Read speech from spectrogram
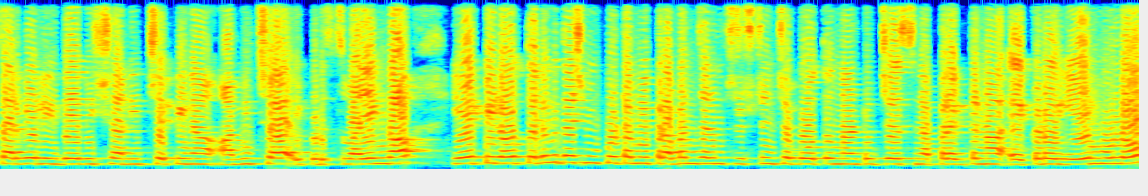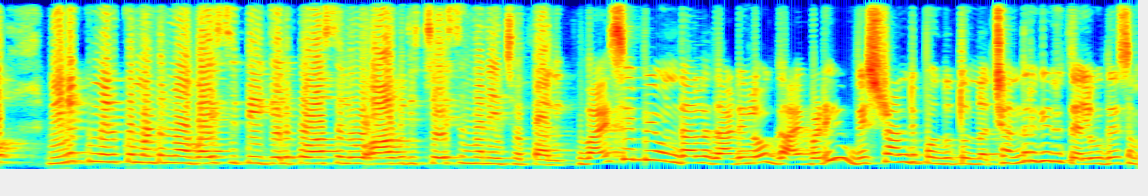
సర్వేలు ఇదే విషయాన్ని చెప్పిన అమిత్ షా ఇప్పుడు స్వయంగా ఏపీలో తెలుగుదేశం కూటమి ప్రభంజనం సృష్టించబోతుందంటూ చేసిన ప్రకటన ఎక్కడో ఏ మూలో మినుక్కు మినుక్కుమంటున్న వైసీపీ గెలుపు ఆశలు ఆవిరి చేసిందనే చెప్పాలి. వైసీపీ ఉండాల దాడిలో గాయపడి విశ్రాంతి పొందుతున్న చంద్రగిరి తెలుగుదేశం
